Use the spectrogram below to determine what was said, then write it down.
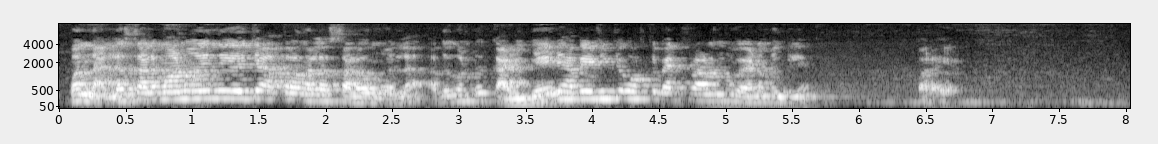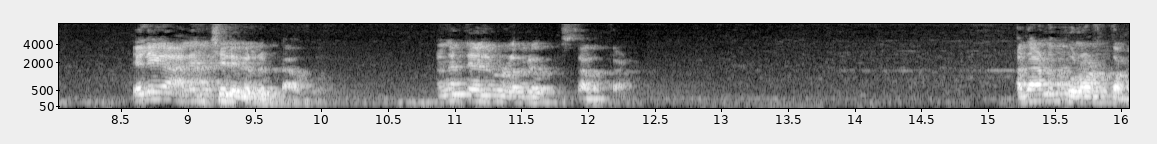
അപ്പം നല്ല സ്ഥലമാണോ എന്ന് ചോദിച്ചാൽ അത്ര നല്ല സ്ഥലമൊന്നുമല്ല. അതുകൊണ്ട് കഴിഞ്ഞതിനെ അപേക്ഷിച്ച് കുറച്ച് ബെറ്റർ ആണെന്ന് വേണമെങ്കിൽ പറയാം. അല്ലെങ്കിൽ അലച്ചിലുകൾ ഉണ്ടാവുക. അങ്ങനത്തെ ഉള്ള ഒരു സ്ഥലത്താണ്. അതാണ് പുണർത്തം.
